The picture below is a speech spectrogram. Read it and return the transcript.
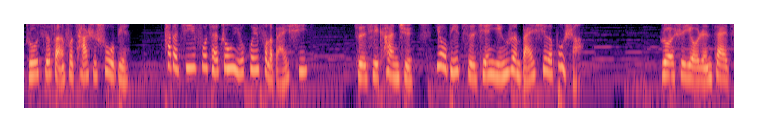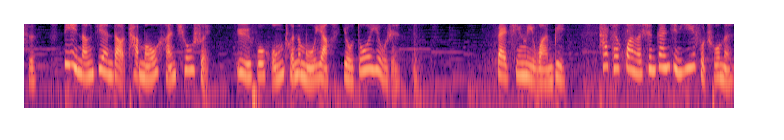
如此反复擦拭数遍，她的肌肤才终于恢复了白皙，仔细看去，又比此前莹润白皙了不少。若是有人在此，必能见到他眸含秋水，玉肤红唇的模样有多诱人。待清理完毕，他才换了身干净衣服出门，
